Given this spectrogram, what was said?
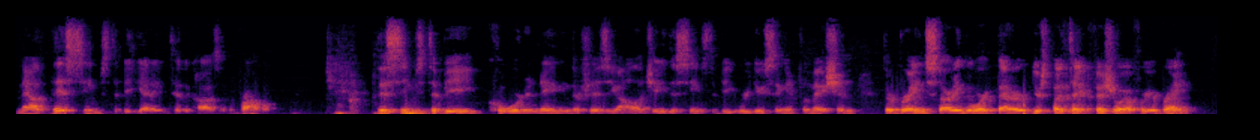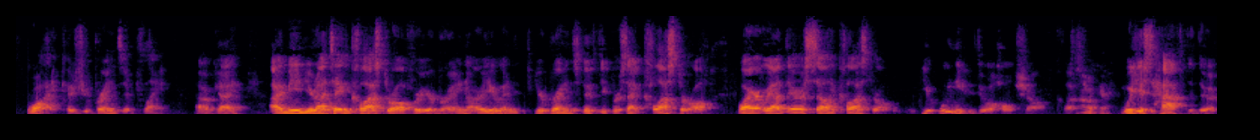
now this seems to be getting to the cause of the problem. This seems to be coordinating their physiology. This seems to be reducing inflammation. Their brain's starting to work better. You're supposed to take fish oil for your brain. Why? Because your brain's inflamed. Okay. I mean, you're not taking cholesterol for your brain, are you? And your brain's 50% cholesterol. Why aren't we out there selling cholesterol? You, we need to do a whole show cholesterol. Okay. We just have to do it.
